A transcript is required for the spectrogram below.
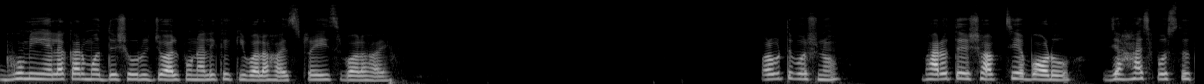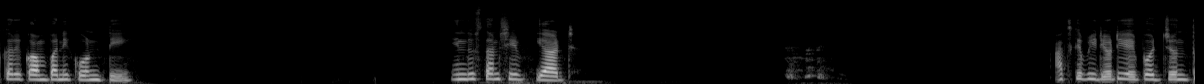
ভূমি এলাকার মধ্যে সরু জল প্রণালীকে কী বলা হয়? স্ট্রেইস বলা হয়। পরবর্তী প্রশ্ন। ভারতের সবচেয়ে বড় জাহাজ প্রস্তুতকারী কোম্পানি কোনটি? Hindustan ship yard. আজকে ভিডিওটি এই পর্যন্ত।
